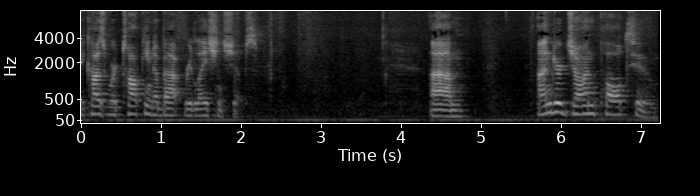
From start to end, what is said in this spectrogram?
because we're talking about relationships. Um, under John Paul II,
